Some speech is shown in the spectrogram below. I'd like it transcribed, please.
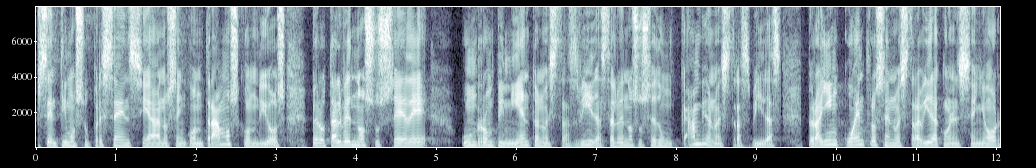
sentimos su presencia, nos encontramos con Dios, pero tal vez no sucede un rompimiento en nuestras vidas, tal vez no sucede un cambio en nuestras vidas, pero hay encuentros en nuestra vida con el Señor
